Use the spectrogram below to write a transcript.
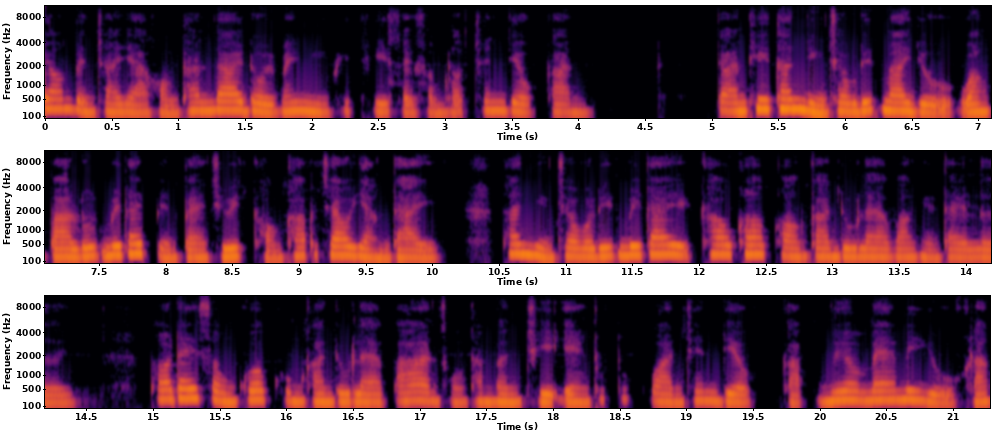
ย่อมเป็นชายาของท่านได้โดยไม่มีพิธีเสกสมรสเช่นเดียวกัน การที่ท่านหญิงชาวลิตมาอยู่ วังปารุษไม่ได้เปลี่ยนแปลงชีวิตของข้าพเจ้าอย่างใด ท่านหญิงชาวลิตไม่ได้เข้าครอบครองการดูแลวังอย่างใดเลยเพราะได้ทรงควบคุมการดูแลบ้านทรงทำบัญชีเองทุกๆวันเช่นเดียวกับเมื่อแม่ไม่อยู่ครั้ง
